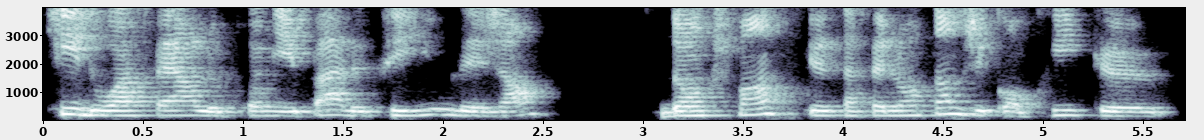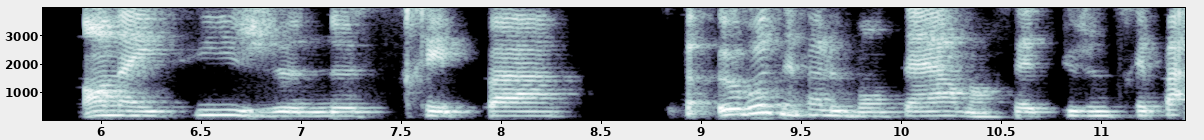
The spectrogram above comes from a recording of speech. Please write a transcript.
qui doit faire le premier pas, le pays ou les gens? Donc, je pense que ça fait longtemps que j'ai compris que en Haïti, je ne serai pas, pas heureuse n'est pas le bon terme en fait, que je ne serai pas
